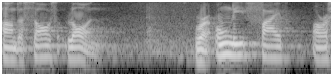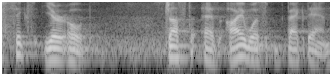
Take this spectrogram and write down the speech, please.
on the South Lawn were only five or six year old, just as I was back then.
